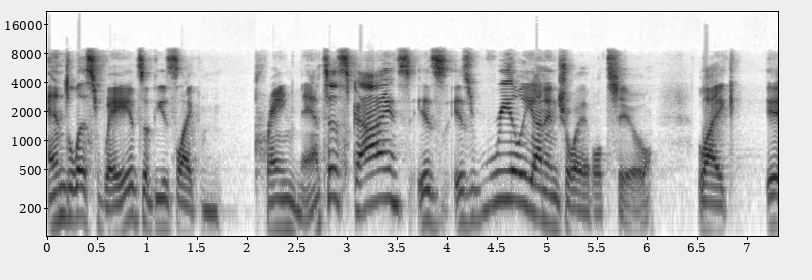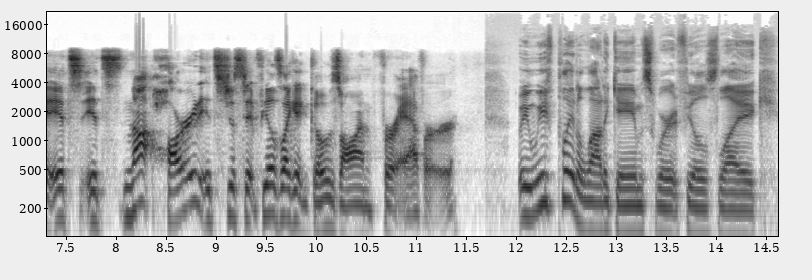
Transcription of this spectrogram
endless waves of these like praying mantis guys is is really unenjoyable too. Like it's it's not hard. It's just it feels like it goes on forever. I mean, we've played a lot of games where it feels like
